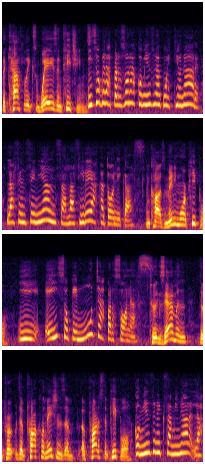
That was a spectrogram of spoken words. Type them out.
the Catholics' ways and teachings hizo que las personas comiencen a cuestionar las enseñanzas, las ideas católicas and caused many more people y, e hizo que muchas personas to examine the, pro- the proclamations of, of Protestant people comiencen a examinar las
